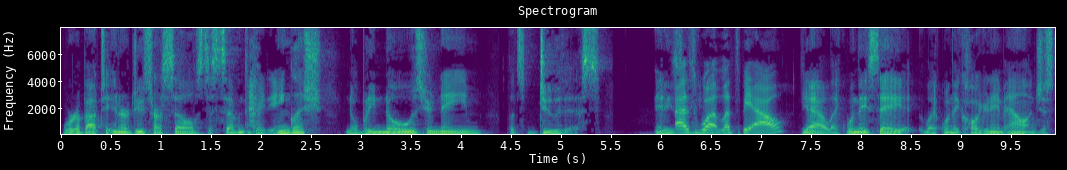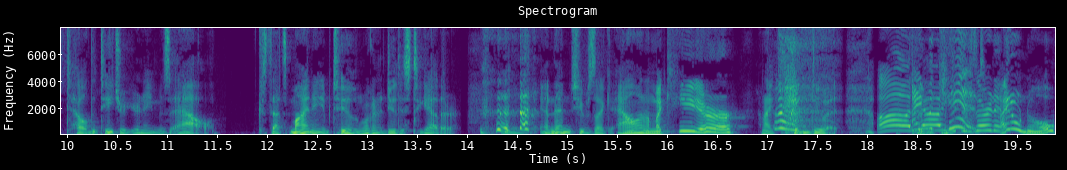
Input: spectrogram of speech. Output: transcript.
We're about to introduce ourselves to seventh grade English. Nobody knows your name. Let's do this." And he's As like, what? Mm. Let's be Al. yeah, like when they say, like when they call your name Alan, just tell the teacher your name is Al because that's my name too, and we're going to do this together. and, and then she was like, Alan, I'm like, here. And I couldn't do it. Oh no, deserted. I don't know.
